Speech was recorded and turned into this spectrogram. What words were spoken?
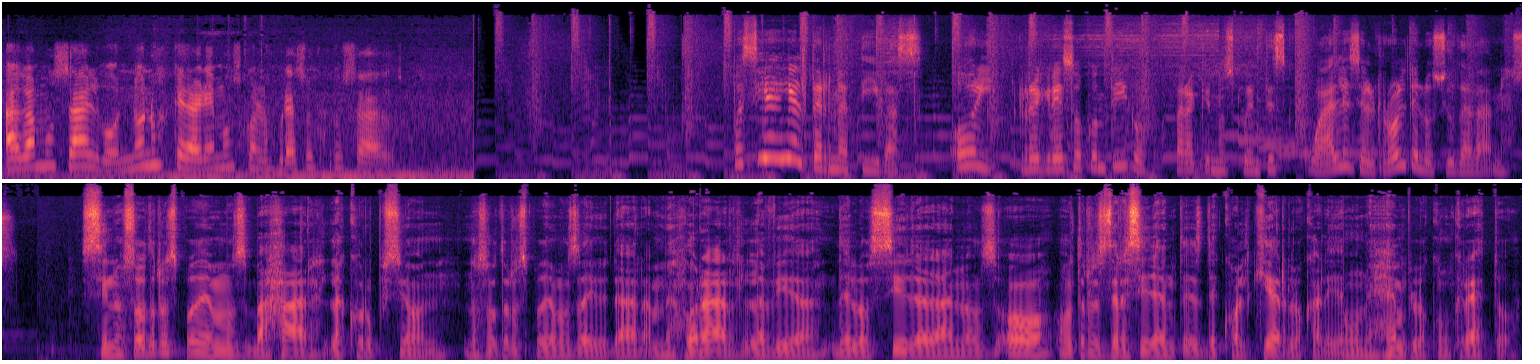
Hagamos algo, no nos quedaremos con los brazos cruzados. Pues sí hay alternativas. Ori, regreso contigo para que nos cuentes cuál es el rol de los ciudadanos. Si nosotros podemos bajar la corrupción, nosotros podemos ayudar a mejorar la vida de los ciudadanos o otros residentes de cualquier localidad. Un ejemplo concreto,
